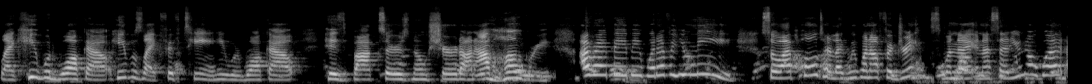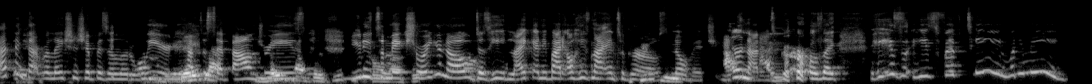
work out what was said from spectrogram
Like he would walk out, he was like 15. He would walk out, his boxers, no shirt on. I'm hungry. All right, baby, whatever you need. So I pulled her, like we went out for drinks one night, and I said, you know what? I think that relationship is a little weird. You have to set boundaries. You need to make sure, you know, does he like anybody? Oh, he's not into girls. No, bitch, you're not into girls. Like he's he's 15. What do you mean?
